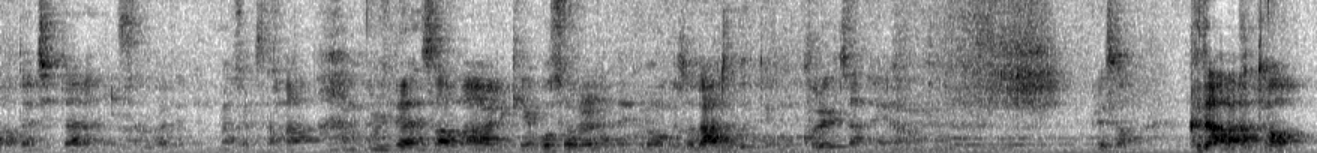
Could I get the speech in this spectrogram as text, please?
어떤 집단원이 있었거든요. 맞아, 그래서. 막 음. 울면서 막 이렇게 호소를 하는 그런 거면서 나도 그때 뭉클했잖아요. 그래서 그 다음부터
